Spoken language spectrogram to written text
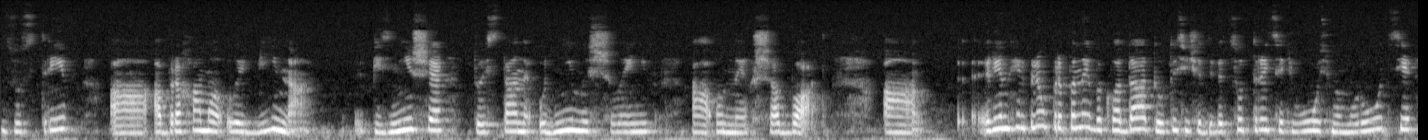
зустрів Абрахама Левіна. Пізніше той стане одним із членів Онег Шабат. Рінгельблюм припинив викладати у 1938 році,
